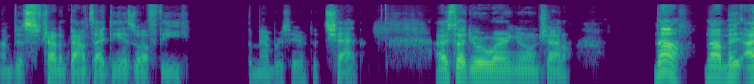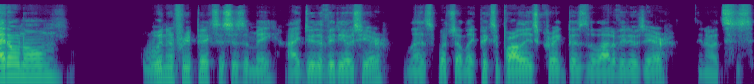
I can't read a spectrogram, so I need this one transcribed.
I'm just trying to bounce ideas off the the members here, the chat. I just thought you were wearing your own channel. No, no, I don't own winning free picks. This isn't me. I do the videos here. As much on like picks and parlays. Craig does a lot of videos there. You know, it's his,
